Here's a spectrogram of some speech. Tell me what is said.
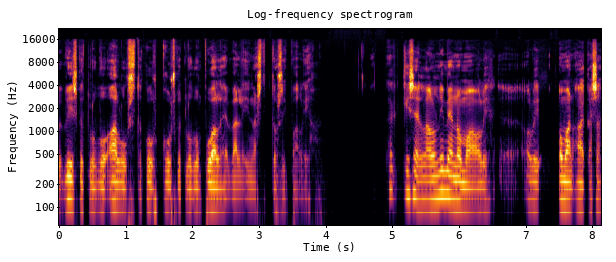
50-luvun alusta 60-luvun puoleen väliin asti tosi paljon. Kisellä on nimenomaan oli, oli oman aikansa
